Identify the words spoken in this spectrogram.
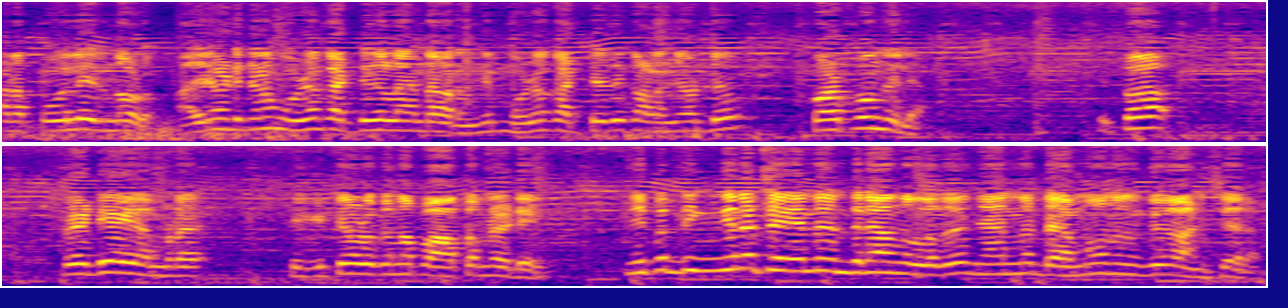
അടപ്പോലെ ഇരുന്നോളും. അതിനു വേണ്ടിയിട്ടാണ് മുഴുവൻ കട്ട് കളയേണ്ട പറഞ്ഞത്. മുഴുവൻ കട്ട് ചെയ്ത് കളഞ്ഞോണ്ട് കുഴപ്പമൊന്നുമില്ല. ഇപ്പൊ റെഡിയായി നമ്മുടെ ടിക്കറ്റ് കൊടുക്കുന്ന പാത്രം റെഡിയായി. ഇനിയിപ്പോ ഇതിങ്ങനെ ചെയ്യുന്ന എന്തിനാന്നുള്ളത് ഞാൻ ഡെമോ നിങ്ങൾക്ക് കാണിച്ചു തരാം.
